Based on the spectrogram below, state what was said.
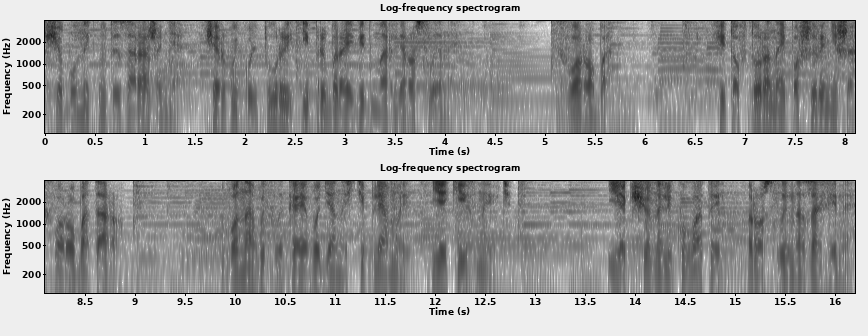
Щоб уникнути зараження, чергуй культури і прибирай відмерлі рослини. Хвороба. Фітофтора найпоширеніша хвороба таро. Вона викликає водянисті плями, які гниють. Якщо не лікувати, рослина загине.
